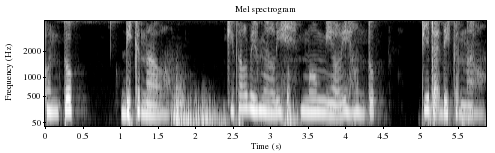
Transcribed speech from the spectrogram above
untuk dikenal. Kita lebih memilih memilih untuk tidak dikenal.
